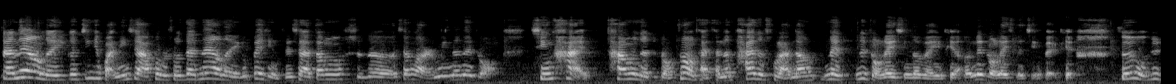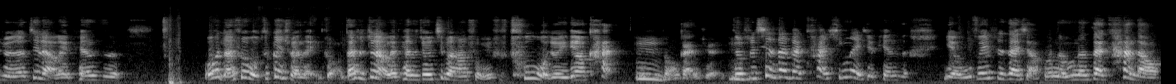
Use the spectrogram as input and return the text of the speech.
在那样的一个经济环境下，或者说在那样的一个背景之下，当时的香港人民的那种心态，他们的这种状态，才能拍得出来当那那种类型的文艺片和那种类型的警匪片。所以我就觉得这两类片子，我很难说我是更喜欢哪一种，但是这两类片子就基本上属于是出我就一定要看这种感觉。就是现在在看新的一些片子，也无非是在想说能不能再看到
